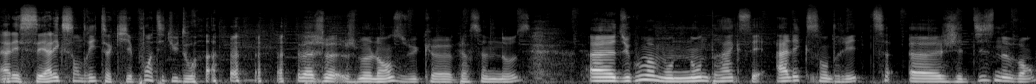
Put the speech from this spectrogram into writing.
Allez, c'est Alexandrite qui est pointée du doigt. Eh ben, je, me lance vu que personne n'ose. Du coup, moi, mon nom de drague, c'est Alexandrite. J'ai 19 ans.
